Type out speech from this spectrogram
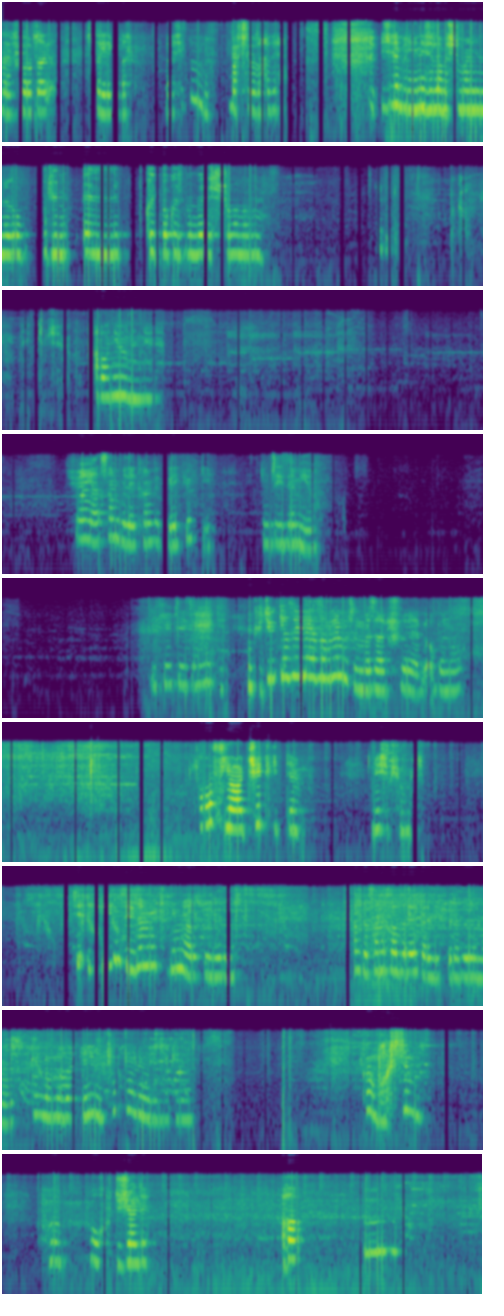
da şorta gerek var. Başladın mı? Başladı hadi. İzlemeyin izlemişim ben yine de bugün 50 49.500 falan alıyorum. Bakalım kimse yok. Abone olun. Şu an yazsam bile kanka gerek yok ki. Kimse izlemiyor. Kimse izlemiyor ki. Küçük yazıyla yazabilir misin mesela şuraya bir abone ol. Of ya chat gitti. Neyse bir şey olmaz. Hiç kimse izlemiyor ki kim yazdı. Kanka sana saldırıya gelecekler haberin olsun. Kanka bak benim çok tanıyorum ya. Kanka baksana. Oh, oh düzeldi. Aha.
